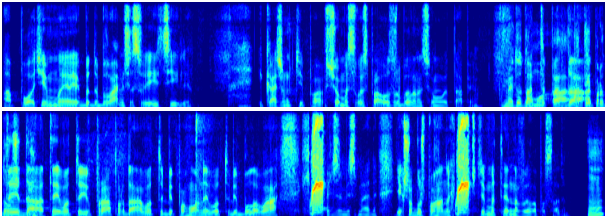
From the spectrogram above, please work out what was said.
А потім ми якби добиваємося своєї цілі. І кажемо, типа, все, ми свою справу зробили на цьому етапі. Ми додому, А тепер а, да, а ти продовжуй. Ти, да, ти, от тобі прапор, да, от тобі погони, от тобі булава, хіч замість мене. Якщо будеш погано хіч, ми тебе на вила посадимо. Угу.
